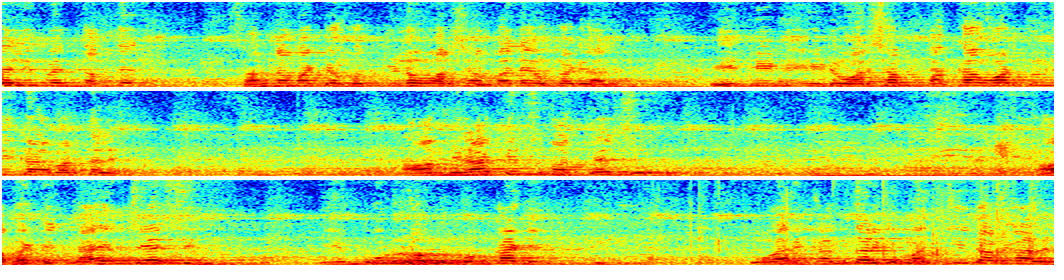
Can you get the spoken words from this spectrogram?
వెళ్ళిపోయి తప్పితే సన్న మట్టి ఒక కిలో వర్షం వల్లే ఒకటి కాదు. ఇటు ఇటు ఇటు వర్షం పక్కకు పడుతుంది ఇక్కడ పడతలేదు. ఆ మిరాకిల్స్ మాకు తెలుసు. కాబట్టి దయచేసి ఈ మూడు రోజులు ఒక్కటి వారికి అందరికీ మంచి జరగాలి.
